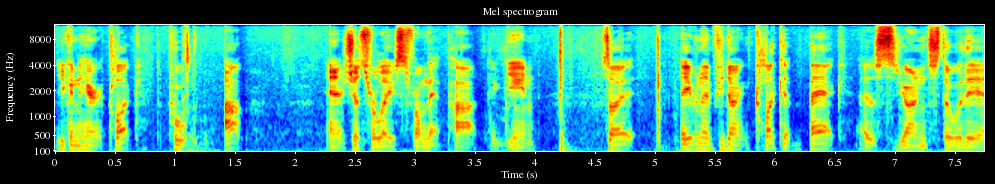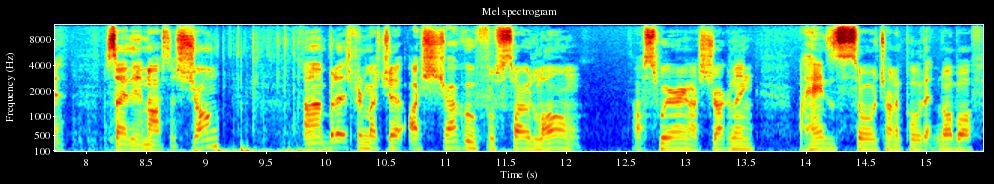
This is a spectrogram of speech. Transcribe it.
you can hear it click to pull up and it's just released from that part again. So even if you don't click it back, it's going still there. Stay there nice and strong. Um, but that's pretty much it. I struggled for so long. I was swearing, I was struggling. My hands are sore trying to pull that knob off.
